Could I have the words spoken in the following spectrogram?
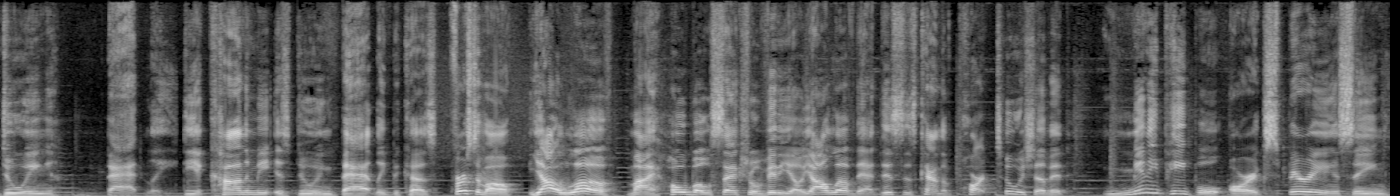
doing badly. The economy is doing badly because, first of all, y'all love my hobosexual video. Y'all love that. This is kind of part two-ish of it. Many people are experiencing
